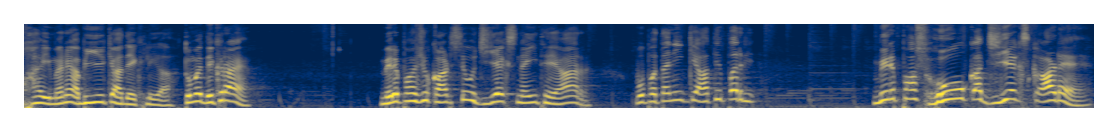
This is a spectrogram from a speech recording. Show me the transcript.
भाई, मैंने अभी ये क्या देख लिया? तुम्हें दिख रहा है? मेरे पास जो कार्ड्स थे, वो जी एक्स नहीं थे यार। वो पता नहीं क्या थे, पर मेरे पास हो का जी एक्स कार्ड है।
